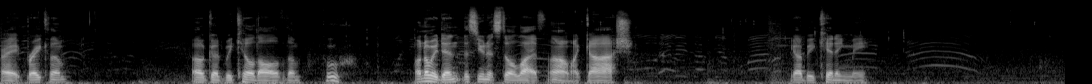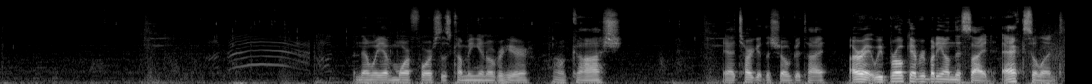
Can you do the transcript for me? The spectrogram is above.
Alright, break them. Oh good, we killed all of them. Whew. Oh no we didn't. This unit's still alive. Oh my gosh. You gotta be kidding me. And then we have more forces coming in over here. Oh gosh. Yeah, target the Shogitai. Alright, we broke everybody on this side. Excellent.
